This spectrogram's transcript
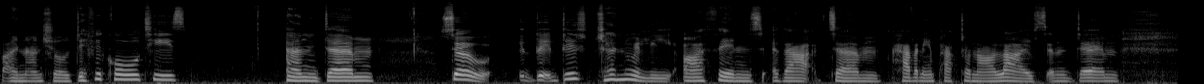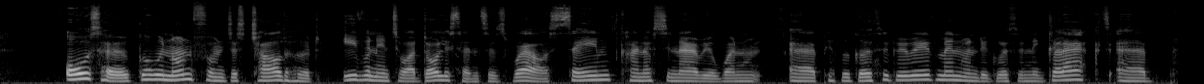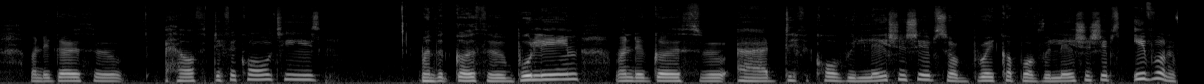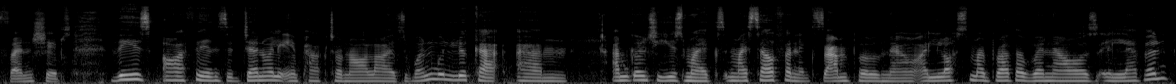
financial difficulties, and um, so these generally are things that um, have an impact on our lives and um, also going on from just childhood even into adolescence as well same kind of scenario when uh, people go through bereavement when they go through neglect uh, when they go through health difficulties when they go through bullying, when they go through uh, difficult relationships or breakup of relationships, even friendships. These are things that generally impact on our lives. When we look at, um, I'm going to use my myself an example now. I lost my brother when I was 11,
